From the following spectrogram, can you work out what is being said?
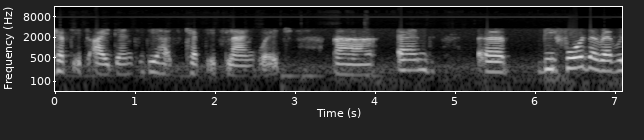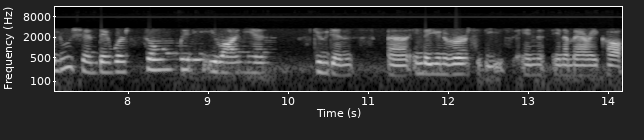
kept its identity, has kept its language, uh, and. Uh, before the revolution, there were so many Iranian students uh, in the universities in in America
